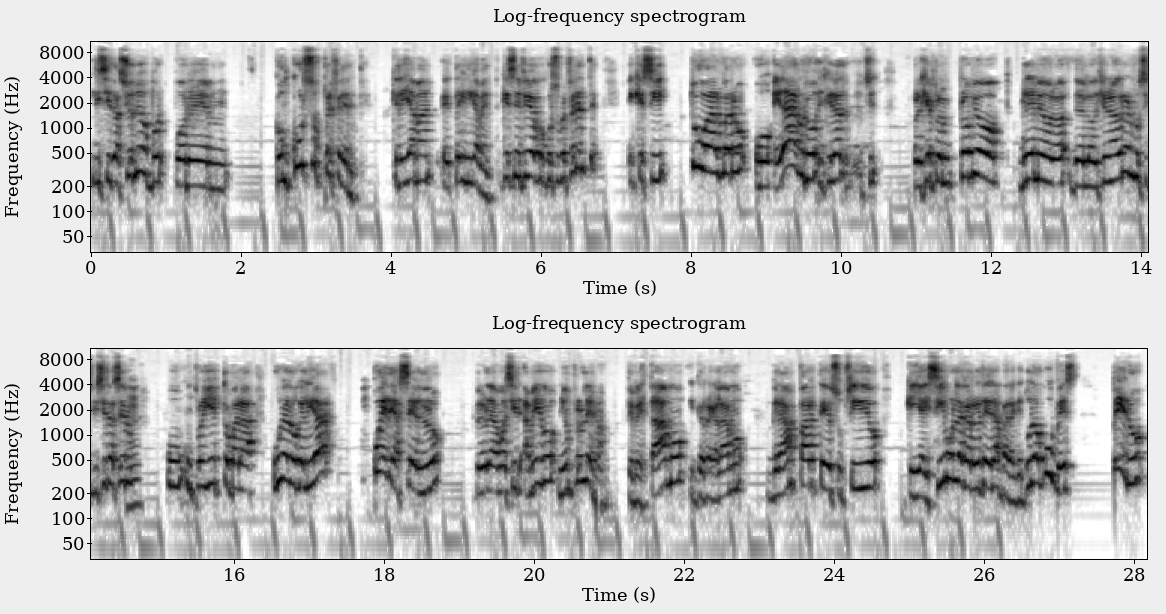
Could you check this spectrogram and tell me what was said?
licitaciones o por, por em, concursos preferentes, que le llaman eh, técnicamente. ¿Qué significa concurso preferente? Es que si tú, Álvaro, o el agro, en general, por ejemplo, el propio gremio de los ingenieros agrónomos, si quisiera hacer mm. un, proyecto para una localidad, puede hacerlo, pero le vamos a decir, amigo, ni un problema. Te prestamos y te regalamos gran parte del subsidio que ya hicimos la carretera para que tú la ocupes, pero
